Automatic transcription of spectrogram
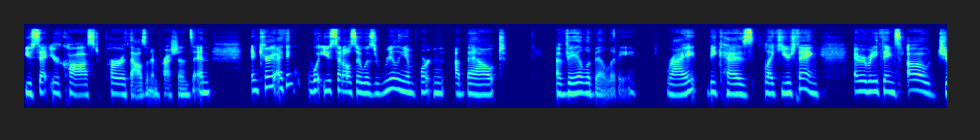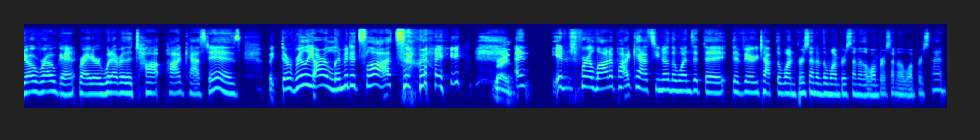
you set your cost per thousand impressions, and and Carrie, I think what you said also was really important about availability right? Because, like you're saying, everybody thinks, oh, Joe Rogan, right? Or whatever the top podcast is, but there really are limited slots, right? Right. And it's for a lot of podcasts, you know, the ones at the the very top, the 1% of the 1% of the 1% of the 1%,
